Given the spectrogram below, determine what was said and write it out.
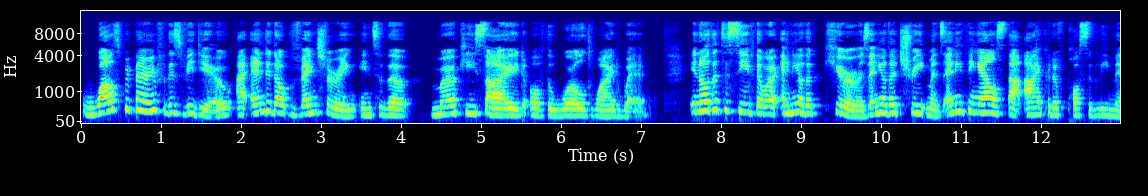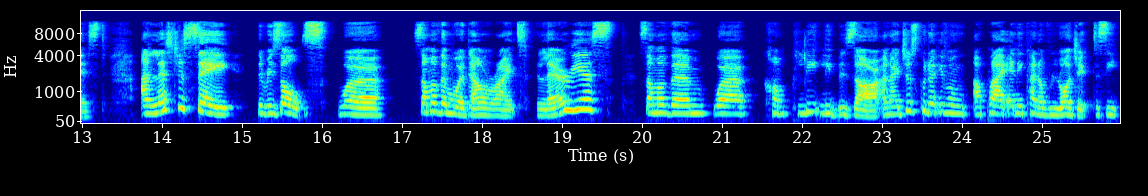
Whilst preparing for this video, I ended up venturing into the murky side of the World Wide Web in order to see if there were any other cures, any other treatments, anything else that I could have possibly missed. And let's just say the results were some of them were downright hilarious. Some of them were completely bizarre. And I just couldn't even apply any kind of logic to see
